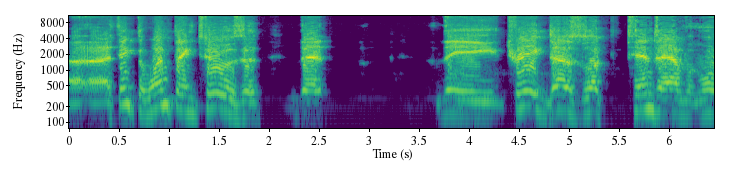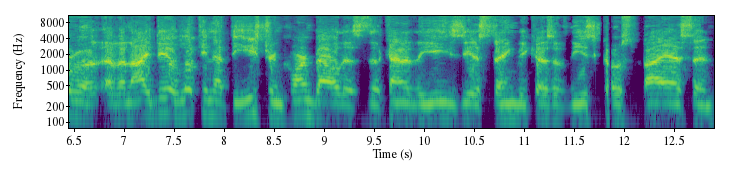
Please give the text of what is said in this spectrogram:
I think the one thing too is that that the trade does look tend to have more of, a, of, an idea of looking at the Eastern Corn Belt as the kind of the easiest thing because of the East Coast bias and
